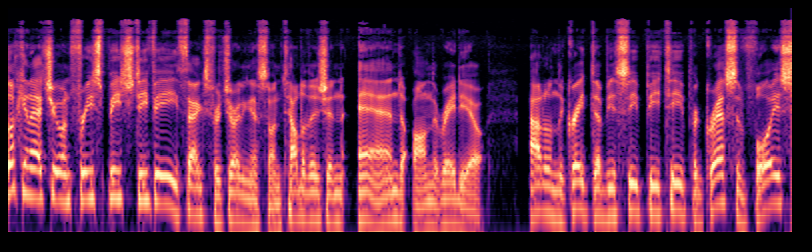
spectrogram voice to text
Looking at you on Free Speech TV. Thanks for joining us on television and on the radio. Out on the great WCPT, Progressive Voice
